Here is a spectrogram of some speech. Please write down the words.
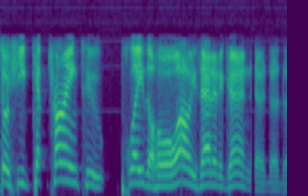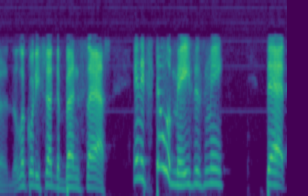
so she kept trying to play the whole, oh, he's at it again. The, the, the, look what he said to Ben Sasse. And it still amazes me that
